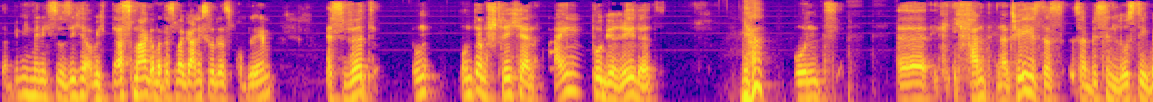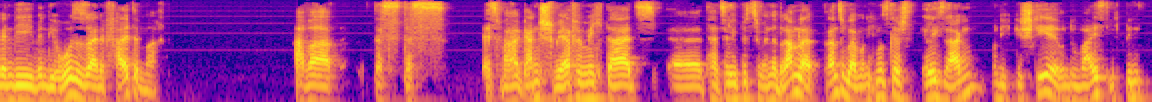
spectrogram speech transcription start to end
da bin ich mir nicht so sicher, ob ich das mag, aber das war gar nicht so das Problem. Es wird un, unterm Strich ja in Einfuhr geredet, Ja, und äh, ich, ich fand, natürlich ist das ist ein bisschen lustig, wenn die, wenn die Hose so eine Falte macht. Aber das, das, es war ganz schwer für mich, da jetzt äh, tatsächlich bis zum Ende dran, dran zu bleiben. Und ich muss ganz ehrlich sagen, und ich gestehe, und du weißt, ich bin,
